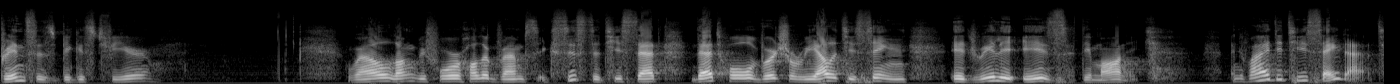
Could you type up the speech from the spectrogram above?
Prince's biggest fear? Well, long before holograms existed, he said that whole virtual reality thing, it really is demonic. And why did he say that?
